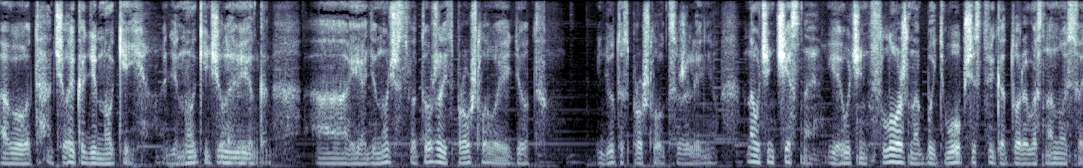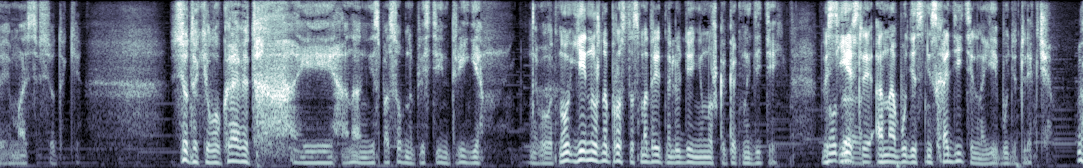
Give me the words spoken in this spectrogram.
Вот. Человек одинокий, одинокий человек. А, и одиночество тоже из прошлого идет. Идет из прошлого, к сожалению. Она очень честная. Ей очень сложно быть в обществе, которое в основной своей массе все-таки все-таки лукавит, и она не способна плести интриги. Вот. Ну, ей нужно просто смотреть на людей немножко как на детей. То есть, ну, да. если она будет снисходительна, ей будет легче.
